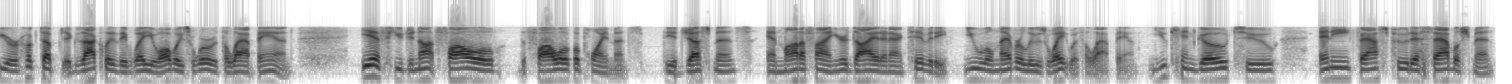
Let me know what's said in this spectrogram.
you're hooked up exactly the way you always were with the lap band, if you do not follow the follow up appointments, the adjustments, and modifying your diet and activity, you will never lose weight with a lap band. You can go to any fast food establishment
